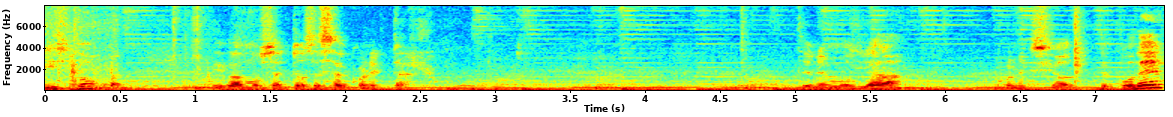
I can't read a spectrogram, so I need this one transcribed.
listo. Y vamos entonces a conectarlo. Tenemos la conexión de poder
